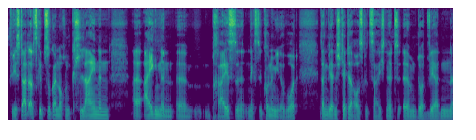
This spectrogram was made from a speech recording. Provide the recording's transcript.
Für die Startups gibt es sogar noch einen kleinen äh, eigenen ähm, Preis, äh, Next Economy Award. Dann werden Städte ausgezeichnet. Ähm, dort werden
